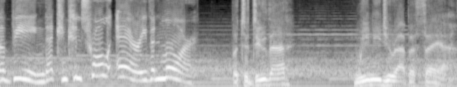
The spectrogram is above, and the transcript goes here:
a being that can control air even more. But to do that, we need your apatheia.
